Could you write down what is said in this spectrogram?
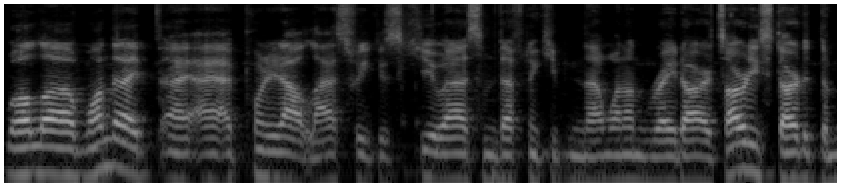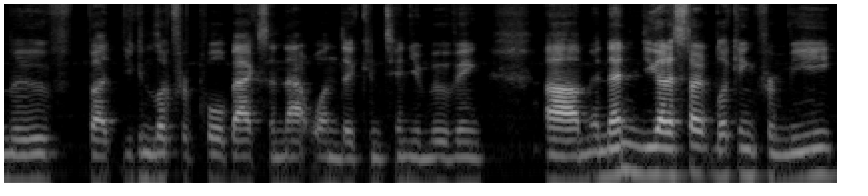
Well, uh, one that I, I, I pointed out last week is QS. I'm definitely keeping that one on radar. It's already started to move, but you can look for pullbacks in that one to continue moving. Um, and then you got to start looking for me.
